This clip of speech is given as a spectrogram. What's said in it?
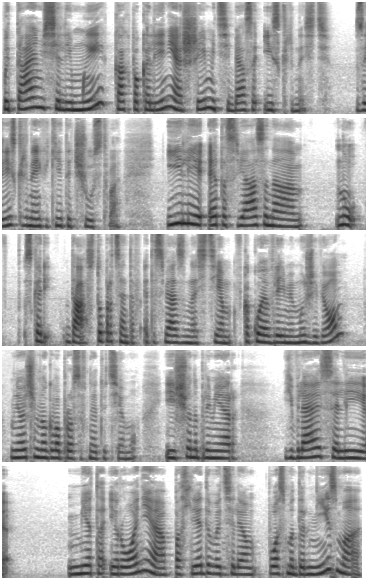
Пытаемся ли мы, как поколение, шеймить себя за искренность, за искренние какие-то чувства? Или это связано, ну, скорее, да, сто процентов это связано с тем, в какое время мы живем. У меня очень много вопросов на эту тему. И еще, например, является ли мета-ирония последователем постмодернизма,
